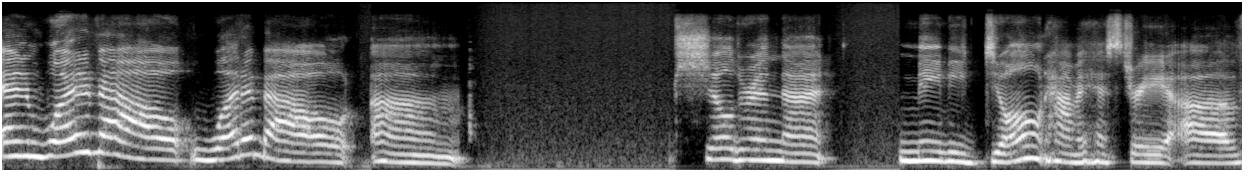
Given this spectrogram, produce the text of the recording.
And what about what about um, children that maybe don't have a history of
